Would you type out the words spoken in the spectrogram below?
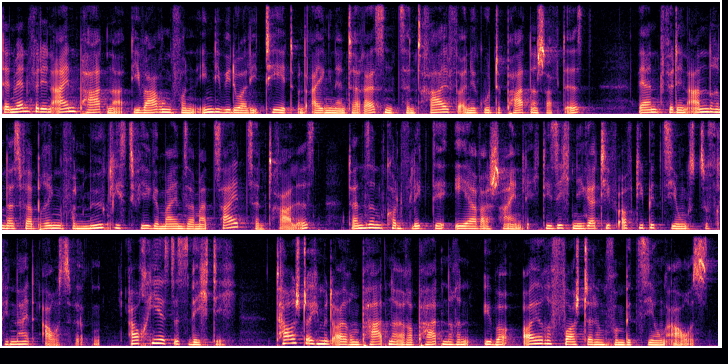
Denn wenn für den einen Partner die Wahrung von Individualität und eigenen Interessen zentral für eine gute Partnerschaft ist, während für den anderen das Verbringen von möglichst viel gemeinsamer Zeit zentral ist, dann sind Konflikte eher wahrscheinlich, die sich negativ auf die Beziehungszufriedenheit auswirken. Auch hier ist es wichtig, Tauscht euch mit eurem Partner, eurer Partnerin über eure Vorstellung von Beziehung aus.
